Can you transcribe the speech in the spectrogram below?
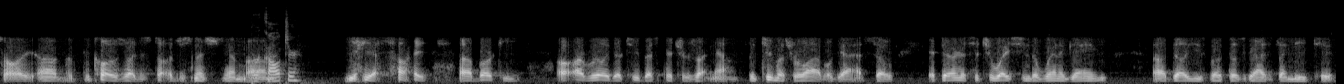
sorry, uh, the, the closer I just I just mentioned him. um, Burkhalter? Yeah, yeah, sorry. Uh, Berkey are, are really their two best pitchers right now, the two most reliable guys. So if they're in a situation to win a game, uh, they'll use both those guys if they need to.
